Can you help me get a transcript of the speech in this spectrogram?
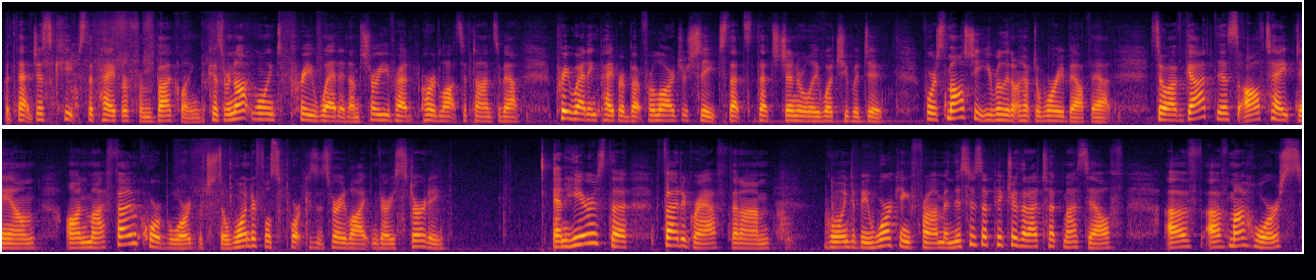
But that just keeps the paper from buckling because we're not going to pre-wet it. I'm sure you've had, heard lots of times about pre-wetting paper, but for larger sheets, that's, that's generally what you would do. For a small sheet, you really don't have to worry about that. So I've got this all taped down on my foam core board, which is a wonderful support because it's very light and very sturdy. And here's the photograph that I'm going to be working from. And this is a picture that I took myself of, of my horse.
